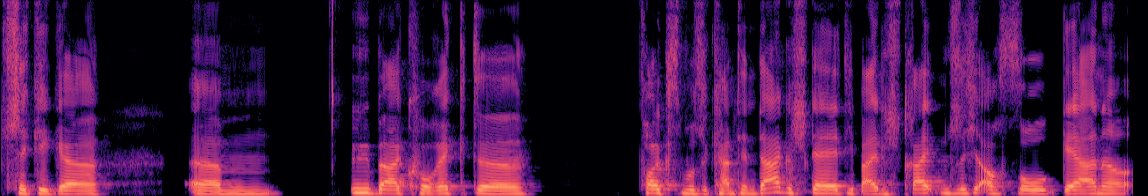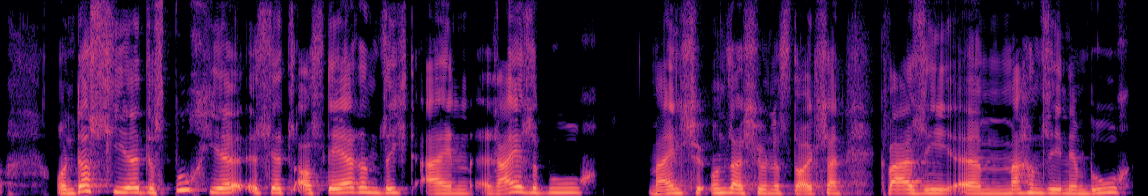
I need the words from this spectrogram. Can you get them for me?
zickige, ähm, überkorrekte Volksmusikantin dargestellt. Die beiden streiten sich auch so gerne. Und das hier, das Buch hier, ist jetzt aus deren Sicht ein Reisebuch. Mein, unser schönes Deutschland. Quasi ähm, machen sie in dem Buch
